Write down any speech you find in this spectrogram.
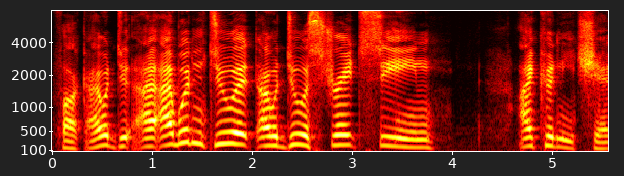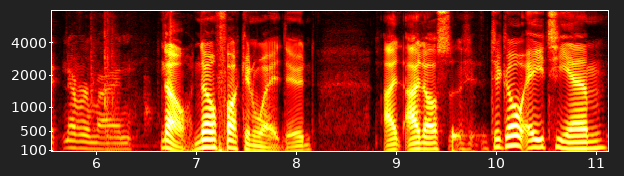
fuck, I would do. I, I wouldn't do it. I would do a straight scene. I couldn't eat shit. Never mind. no, no fucking way, dude. I'd I'd also to go ATM.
